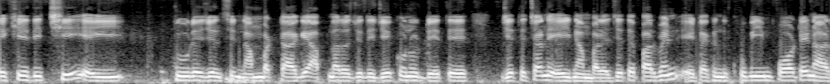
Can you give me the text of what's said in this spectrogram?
দেখিয়ে দিচ্ছি এই ট্যুর এজেন্সির নাম্বারটা আগে আপনারা যদি যে কোনো ডেতে যেতে চান এই নাম্বারে যেতে পারবেন। এটা কিন্তু খুবই ইম্পর্টেন্ট আর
